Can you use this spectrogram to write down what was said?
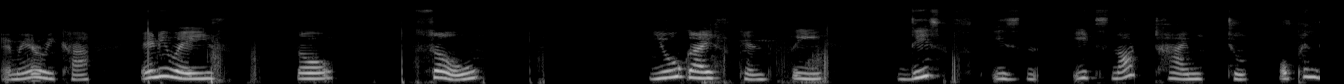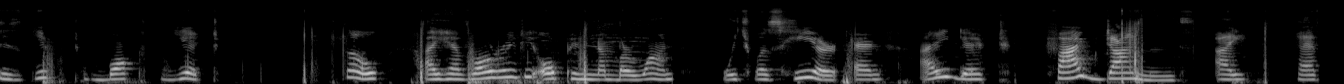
America. Anyways, so so you guys can see this is it's not time to open this gift box yet. So I have already opened number one which was here and I get five diamonds. I have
